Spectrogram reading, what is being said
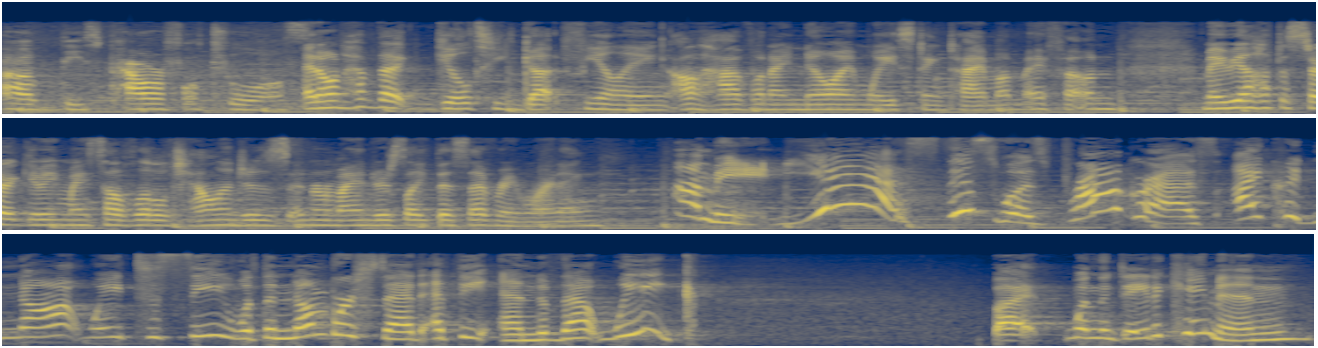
of these powerful tools. I don't have that guilty gut feeling I'll have when I know I'm wasting time on my phone. Maybe I'll have to start giving myself little challenges and reminders like this every morning. I mean, yes, this was progress. I could not wait to see what the numbers said at the end of that week. But when the data came in,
